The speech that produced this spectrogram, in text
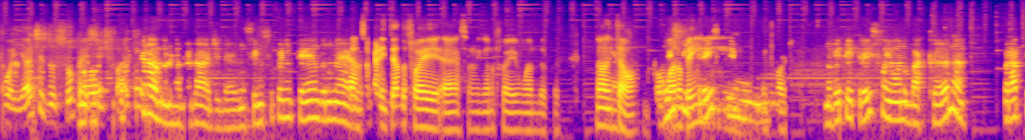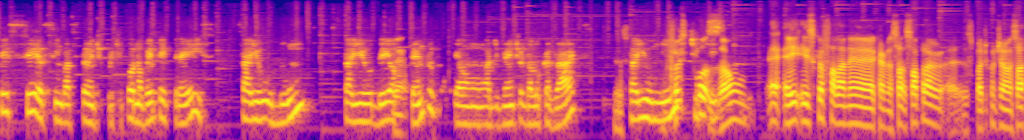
Foi antes do Super no, Street Fighter? Caramba, na verdade. Né? Não sei no Super Nintendo, no Mega. É, no Super Nintendo foi, é, se não me engano, foi um ano depois. Não, é. então, um ano bem, um, forte. 93 foi um ano bacana para PC, assim, bastante, porque, pô, 93 saiu o Doom, saiu o Day of é. Tentacle, que é um adventure da LucasArts, Saiu Mystic. Foi explosão. É, é, isso que eu ia falar, né, Carmen? Só, só pra. Você pode continuar, só.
